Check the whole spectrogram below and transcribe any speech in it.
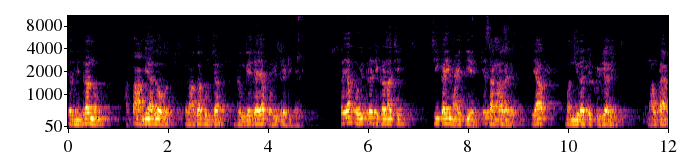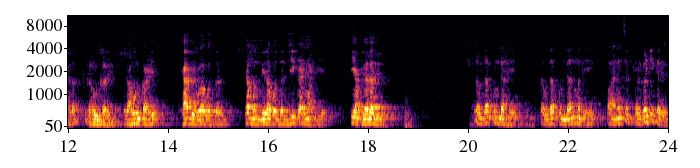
तर मित्रांनो आता आम्ही आलो आहोत राजापूरच्या गंगेच्या या पवित्र ठिकाणी. तर या पवित्र ठिकाणाची जी काही माहिती आहे ते सांगणार आहेत. या मंदिराचे पुजारी नाव काय आपलं? राहुल काळे. राहुल काळे. ह्या देवळाबद्दल या मंदिराबद्दल जी काय माहिती आहे ती आपल्याला देतील. चौदा कुंड आहेत. चौदा कुंडांमध्ये पाण्याचं प्रगटीकरण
